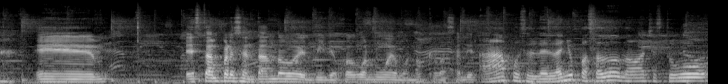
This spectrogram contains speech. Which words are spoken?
eh, están presentando el videojuego nuevo, ¿no? Que va a salir. Ah, pues el del año pasado, no estuvo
